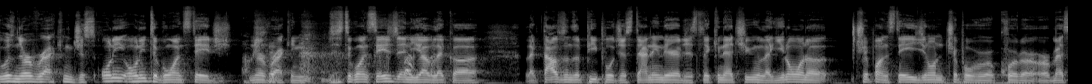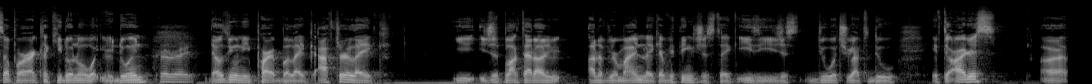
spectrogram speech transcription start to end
was nerve wracking. Just only only to go on stage, nerve wracking. Just to go on stage, and you have like uh like thousands of people just standing there, just looking at you. Like you don't want to trip on stage. You don't trip over a chord or, or mess up or act like you don't know what you're doing. Right, right. That was the only part. But like after like you you just block that out of, out of your mind. Like everything's just like easy. You just do what you have to do. If the artist, uh,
